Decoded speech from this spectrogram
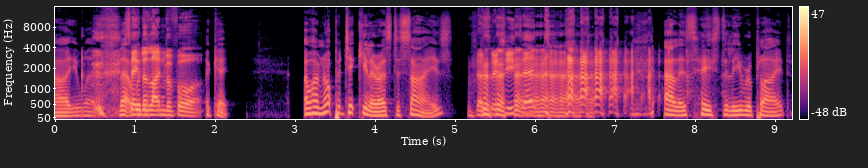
Ah, you were. That Say the line before. Okay. Oh, I'm not particular as to size, That's what she said. Alice hastily replied.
